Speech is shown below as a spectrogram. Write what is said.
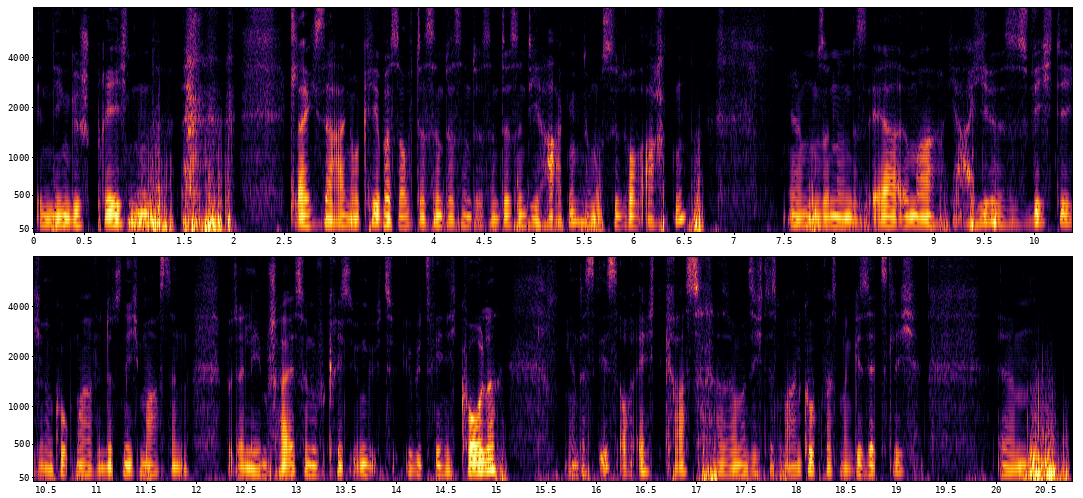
in den Gesprächen gleich sagen, okay, pass auf, das und das und das und das sind die Haken, da musst du drauf achten. Ähm, sondern dass er immer, ja, hier ist es wichtig und guck mal, wenn du es nicht machst, dann wird dein Leben scheiße und du kriegst übelst, wenig Kohle. Ja, das ist auch echt krass. Also wenn man sich das mal anguckt, was man gesetzlich ähm,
